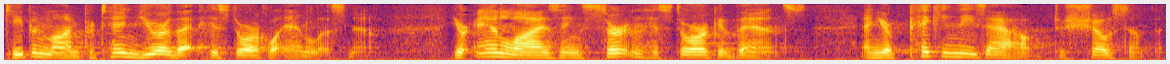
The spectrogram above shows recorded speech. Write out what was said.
Keep in mind, pretend you're the historical analyst now. You're analyzing certain historic events, and you're picking these out to show something.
